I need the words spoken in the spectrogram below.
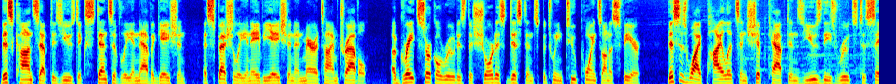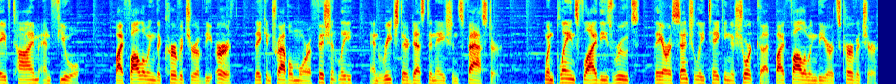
This concept is used extensively in navigation, especially in aviation and maritime travel. A great circle route is the shortest distance between two points on a sphere. This is why pilots and ship captains use these routes to save time and fuel. By following the curvature of the Earth, they can travel more efficiently and reach their destinations faster. When planes fly these routes, they are essentially taking a shortcut by following the Earth's curvature.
